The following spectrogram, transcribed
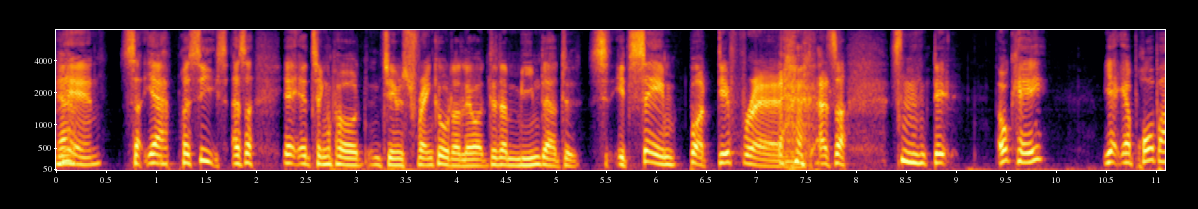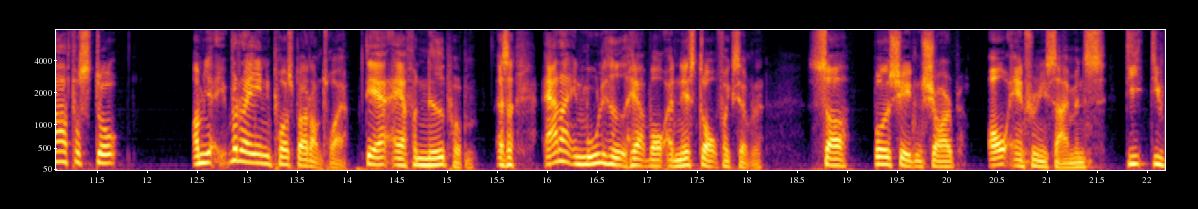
Ja. Men, Så ja, præcis. Altså, jeg, jeg tænker på James Franco, der laver det der meme der, det, it's same, but different. altså, sådan, det, okay. Jeg, jeg prøver bare at forstå, om jeg, hvad du jeg egentlig prøver at spørge dig om, tror jeg, det er, at jeg får nede på dem. Altså, er der en mulighed her, hvor at næste år for eksempel, så både Shaden Sharp og Anthony Simons, de, de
